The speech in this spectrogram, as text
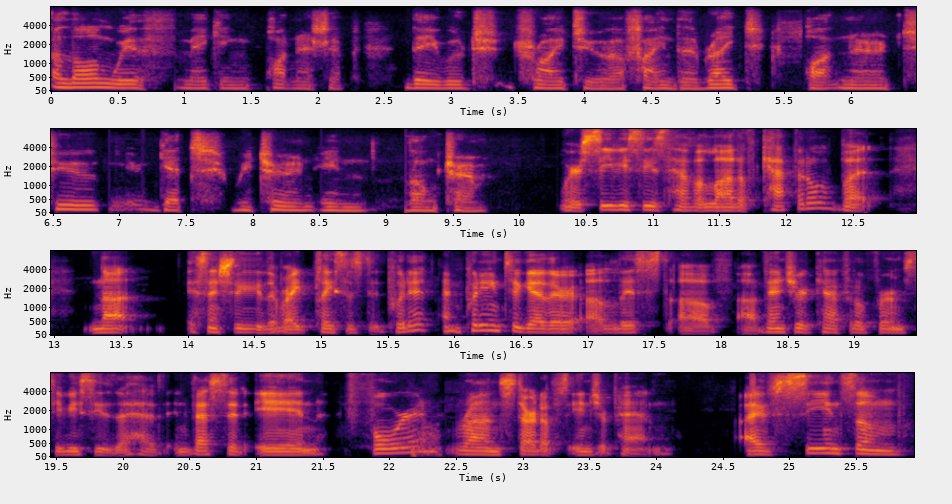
along with making partnership, they would try to uh, find the right partner to get return in long term. Where CVCs have a lot of capital, but not essentially the right places to put it. I'm putting together a list of uh, venture capital firms, CVCs, that have invested in foreign run startups in Japan. I've seen some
